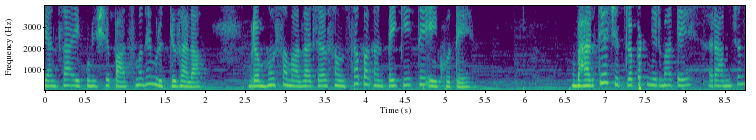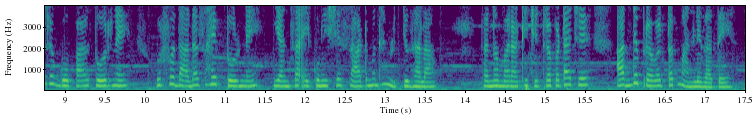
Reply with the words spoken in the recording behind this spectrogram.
यांचा एकोणीसशे पाचमध्ये मृत्यू झाला. ब्रह्मो समाजाच्या संस्थापकांपैकी ते एक होते. भारतीय चित्रपट निर्माते रामचंद्र गोपाळ तोरणे उर्फ दादासाहेब तोरणे यांचा एकोणीसशे साठमध्ये मृत्यू झाला. त्यांना मराठी चित्रपटाचे आद्य प्रवर्तक मानले जाते.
